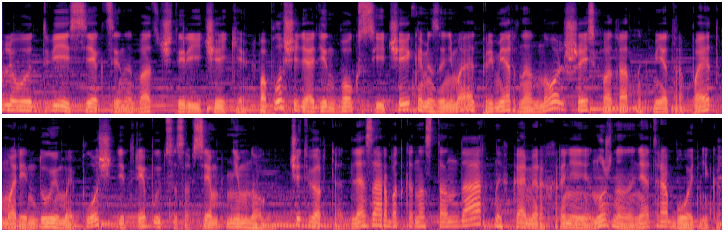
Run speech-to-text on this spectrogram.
устанавливают две секции на 24 ячейки. По площади один бокс с ячейками занимает примерно 0,6 квадратных метра, поэтому арендуемой площади требуется совсем немного. Четвертое. Для заработка на стандартных камерах хранения нужно нанять работников.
